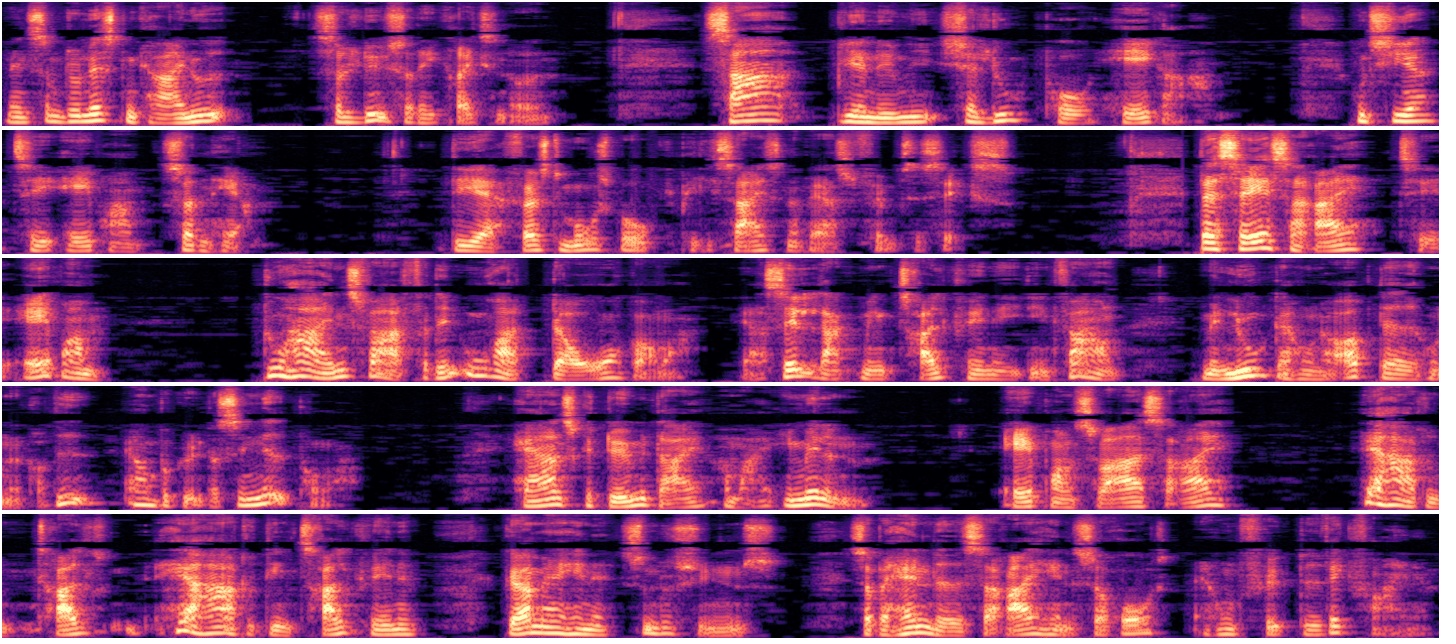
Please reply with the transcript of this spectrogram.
Men som du næsten kan regne ud, så løser det ikke rigtig noget. Sara bliver nemlig jaloux på Hagar. Hun siger til Abraham sådan her. Det er 1. Mosebog, kapitel 16, vers 5-6. Da sagde Sarai til Abraham, du har ansvaret for den uret, der overgår mig. Jeg har selv lagt min trælkvinde i din favn, men nu, da hun har opdaget, at hun er gravid, er hun begyndt at se ned på mig. Herren skal dømme dig og mig imellem. Abraham svarede Sarai, her har du din, træl, her har du din trælkvinde, gør med hende, som du synes. Så behandlede Sarai hende så hårdt, at hun flygtede væk fra hende.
